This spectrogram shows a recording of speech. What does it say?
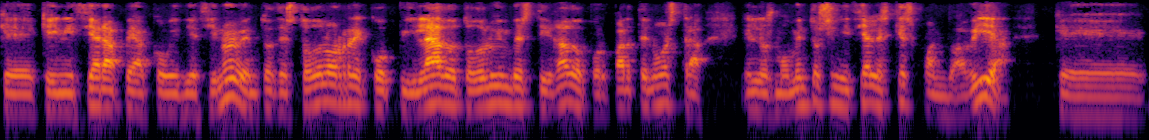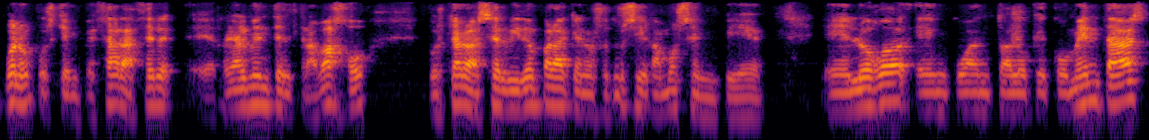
que, que, iniciara PEA COVID-19. Entonces, todo lo recopilado, todo lo investigado por parte nuestra en los momentos iniciales, que es cuando había que, bueno, pues que empezar a hacer eh, realmente el trabajo, pues claro, ha servido para que nosotros sigamos en pie. Eh, luego, en cuanto a lo que comentas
